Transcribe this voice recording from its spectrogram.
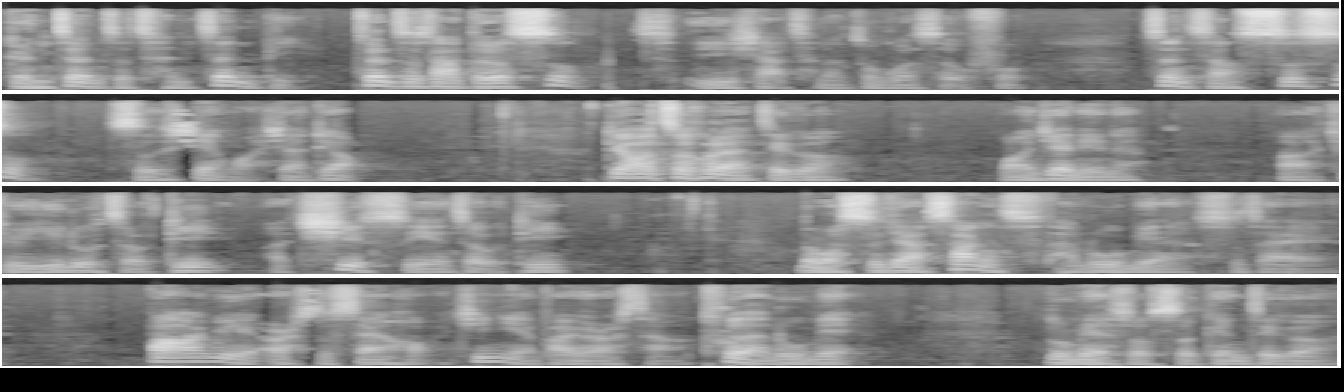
跟政治成正比，政治上得势，一下成了中国首富；政治上失势，直线往下掉。掉之后呢，这个王健林呢，啊，就一路走低，啊，气势也走低。那么实际上上一次他露面是在八月二十三号，今年八月二十三号突然露面，露面说是跟这个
